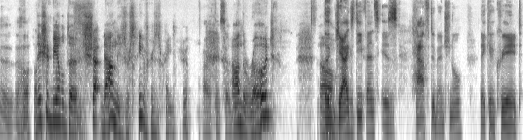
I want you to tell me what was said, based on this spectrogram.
no, They should be able to shut down these receivers, right? Drew? I don't think so. On the road. the Um, Jags defense is half dimensional. They can create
